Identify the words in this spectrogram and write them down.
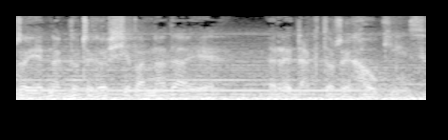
Może jednak do czegoś się pan nadaje, redaktorze Hawkins.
